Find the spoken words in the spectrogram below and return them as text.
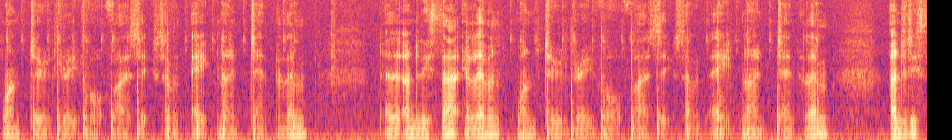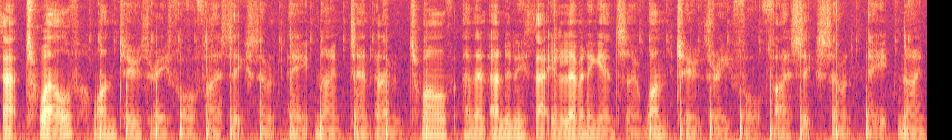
1, 2, 3, 4, 5, 6, 7, 8, 9, 10, 11. And then underneath that, 11. 1, 2, 3, 4, 5, 6, 7, 8, 9, 10, 11 underneath that 12 1 2 3 4 5 6 7 8 9 10 11 12 and then underneath that 11 again so 1 2 3 4 5 6 7 8 9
